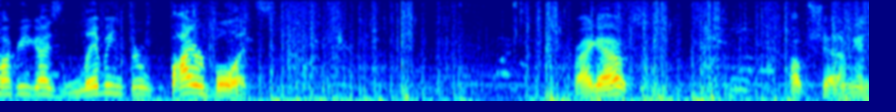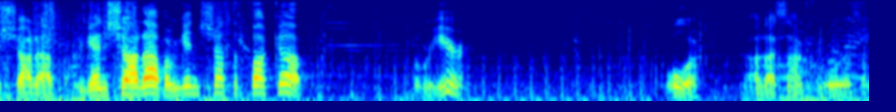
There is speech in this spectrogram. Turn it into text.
fuck are you guys living through fire bullets? Frag out. Oh shit, I'm getting shot up. I'm getting shot up. I'm getting shot the fuck up. Over here. Cooler. No, that's not cool. That's not.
